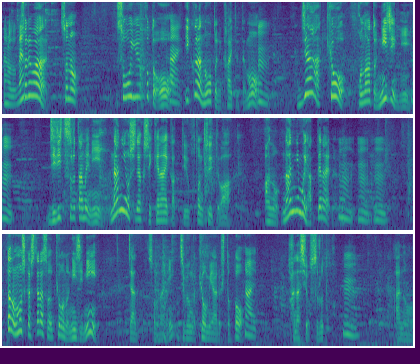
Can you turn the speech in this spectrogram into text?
なるほどね。それはそのそういうことをはい。いくらノートに書いてても、うん。じゃあ今日このあと2時にうん。自立するために何をしなくちゃいけないかっていうことについてはあの何にもやってないのよね、うんうんうん。だからもしかしたらその今日の2時にじゃあその何？自分が興味ある人とはい。話をするとか。うんあの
